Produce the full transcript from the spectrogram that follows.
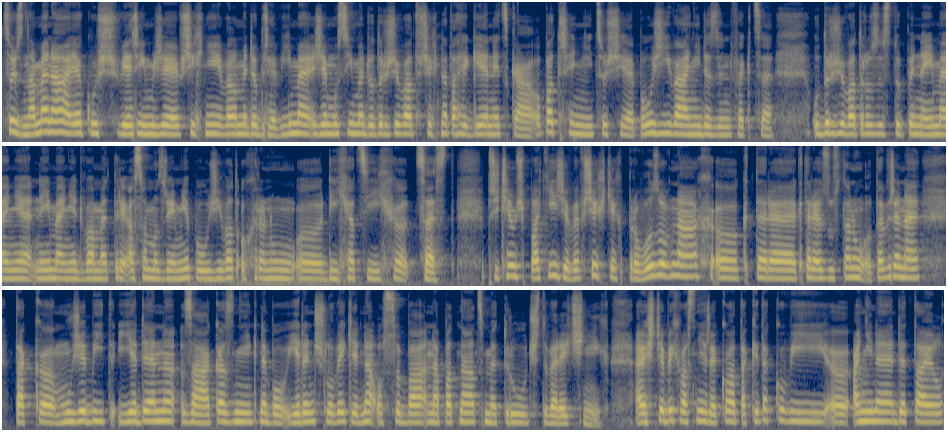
Což znamená, jak už věřím, že všichni velmi dobře víme, že musíme dodržovat všechna ta hygienická opatření, což je používání dezinfekce, udržovat rozestupy nejméně, nejméně 2 metry a samozřejmě používat ochranu eh, dýchacích cest. Přičemž platí, že ve všech těch provozovnách, které, které zůstanou otevřené, tak může být jeden zákazník nebo jeden člověk, jedna osoba na 15 metrů čtverečních. A ještě bych vlastně řekla taky takový uh, ani ne detail,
